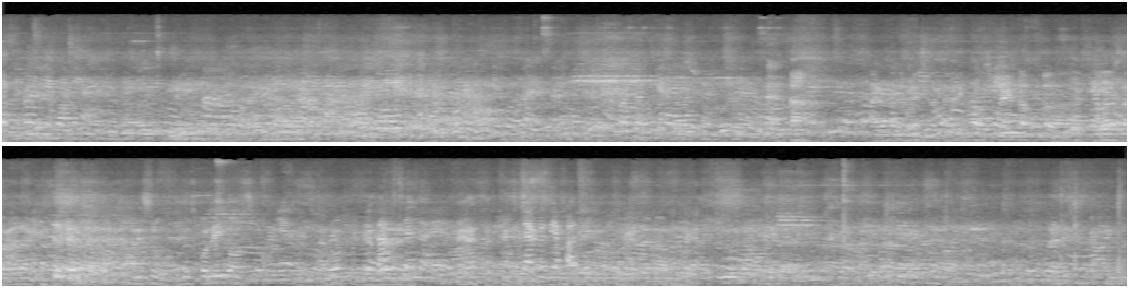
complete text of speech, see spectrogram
I don't a very close friend of uh, Savera. And uh, his colleague also. Yes. And together. And, yes, that was your father. Together, um,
